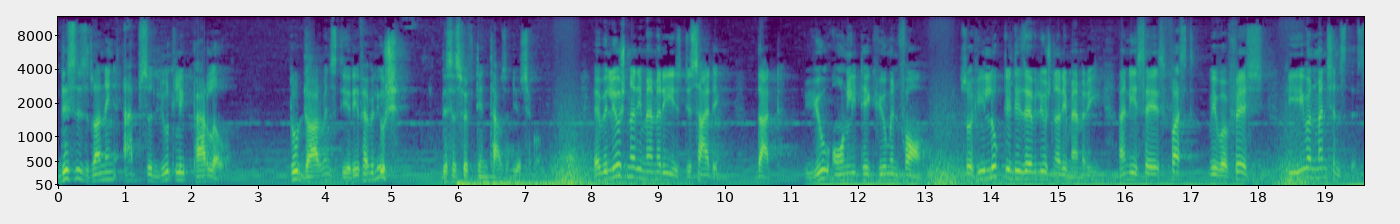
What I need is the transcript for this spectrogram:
This is running absolutely parallel to Darwin's theory of evolution. This is fifteen thousand years ago. Evolutionary memory is deciding that you only take human form. So he looked at his evolutionary memory and he says, first we were fish, he even mentions this.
